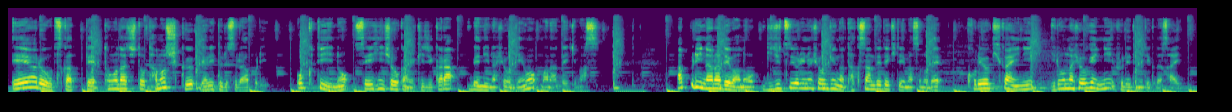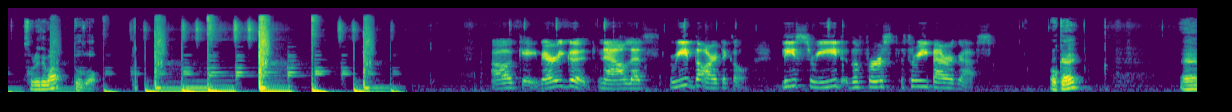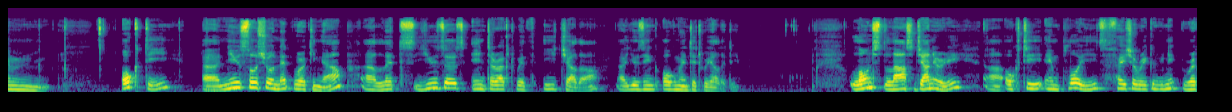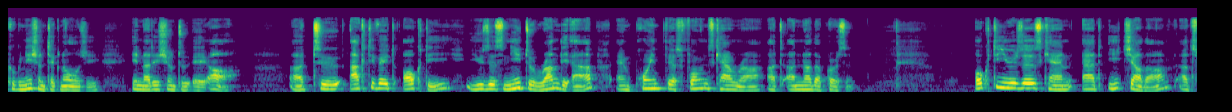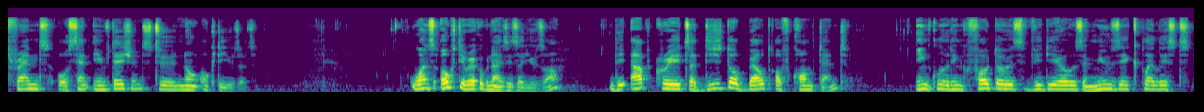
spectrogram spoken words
AR を使って友達と楽しくやり取りするアプリ Octi の製品紹介の記事から便利な表現を学んでいきますアプリならではの技術寄りの表現がたくさん出てきていますのでこれを機会にいろんな表現に触れてみてくださいそれではどうぞ Okay, very good. Now let's read the article. Please read the first three paragraphs. Okay. Um, Octi, a new social networking app, uh, lets users interact with each other uh, using augmented reality. Launched last January, uh, Octi employs facial recogni- recognition technology in addition to AR. Uh, to activate Octi, users need to run the app and point their phone's camera at another person. Octi users can add each other as friends or send invitations to non Octi users. Once Octi recognizes a user, the app creates a digital belt of content, including photos, videos, and music playlists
